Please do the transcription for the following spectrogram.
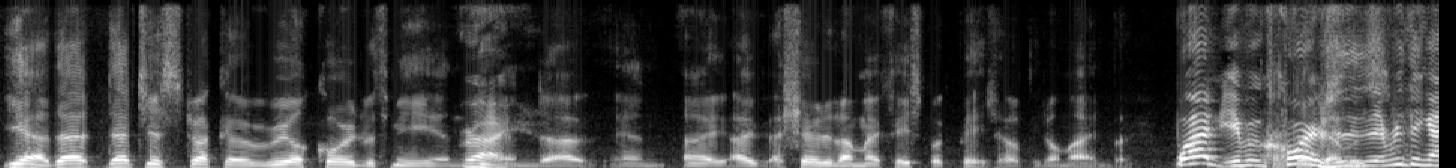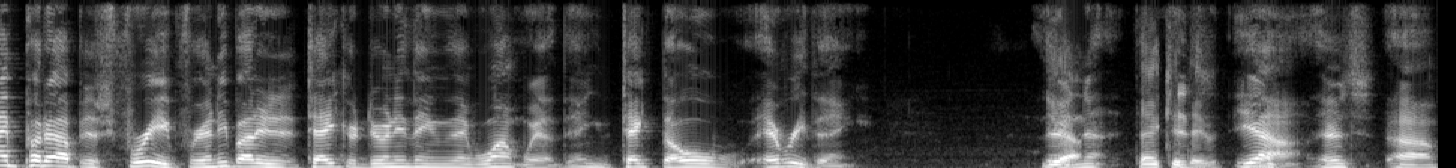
Yeah, that that just struck a real chord with me, and Right. and uh, and I, I I shared it on my Facebook page. I hope you don't mind, but What? Of course, was- everything I put up is free for anybody to take or do anything they want with. They can take the whole everything. They're yeah. not- Thank you, David. Yeah, there's uh,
